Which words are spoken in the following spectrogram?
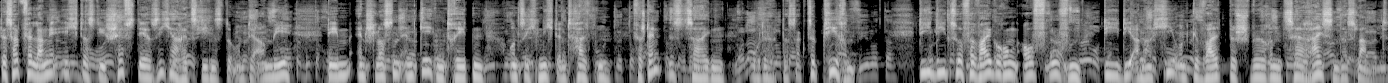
Deshalb verlange ich, dass die Chefs der Sicherheitsdienste und der Armee dem entschlossen entgegentreten und sich nicht enthalten, Verständnis zeigen oder das akzeptieren. Die, die zur Verweigerung aufrufen, die die Anarchie und Gewalt beschwören, zerreißen das Land.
